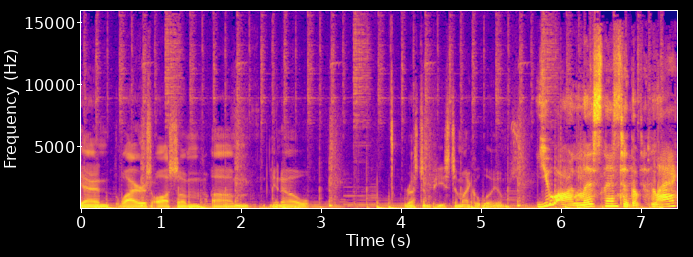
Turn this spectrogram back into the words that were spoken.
again, Wire is awesome. Um, you know, rest in peace to Michael Williams. You are listening to the Black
